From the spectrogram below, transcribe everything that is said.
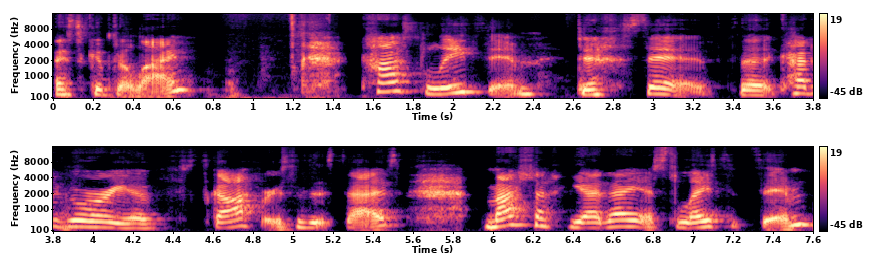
I skipped a line. Kas Leitzim, Dichsiv, the category of scoffers, as it says, Mashach Yadai Es Leitzim.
